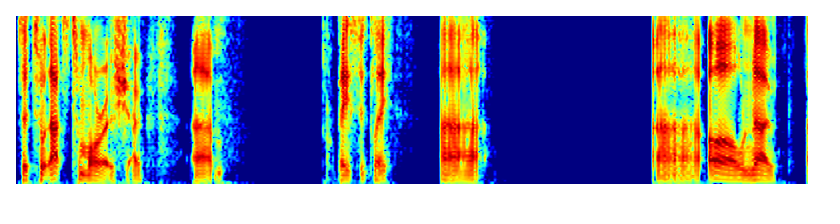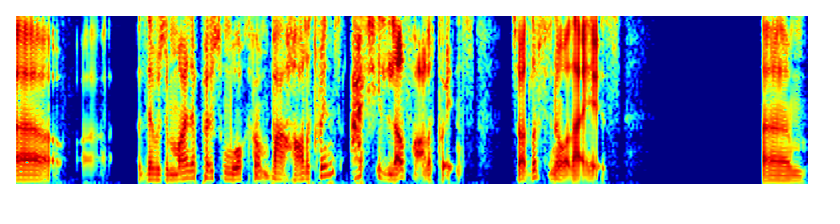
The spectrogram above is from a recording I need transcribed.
So to, that's tomorrow's show, um, basically. Uh, uh, oh no, uh, there was a minor post on Warcom about Harlequins. I actually love Harlequins, so I'd love to know what that is. Um,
